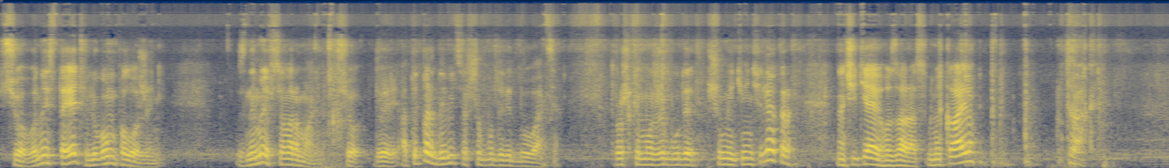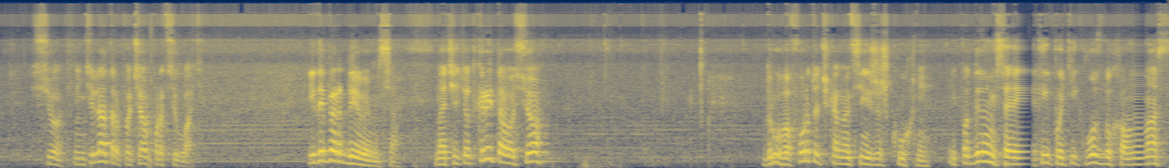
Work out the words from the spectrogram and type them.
все, вони стоять в будь-якому положенні. З ними все нормально. Все, двері. А тепер дивіться, що буде відбуватися. Трошки може буде шуміти вентилятор. Значить, я його зараз вмикаю. Так. Все, вентилятор почав працювати. І тепер дивимося. Значить, відкрита ось друга форточка на цій же ж кухні. І подивимося, який потік воздуха у нас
